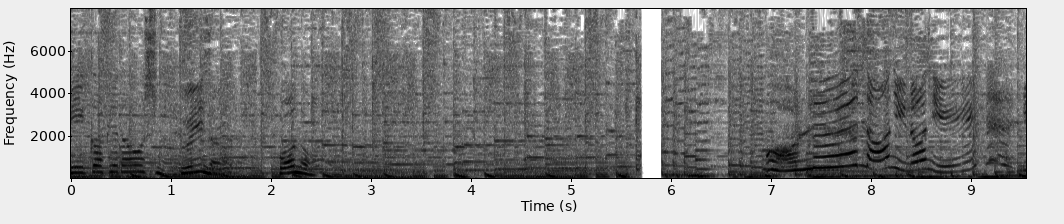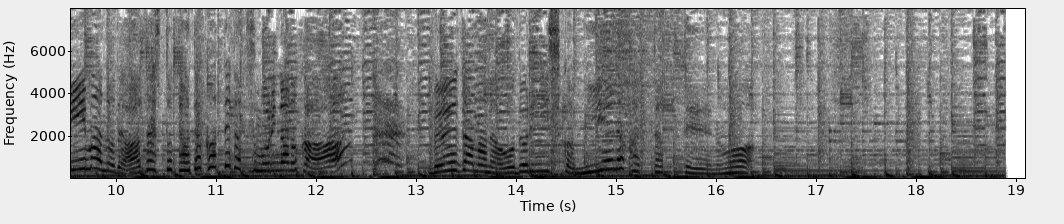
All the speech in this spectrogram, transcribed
見かけ倒しなウィナー。ボノ。あれ？何？何？今ので私と戦ってたつもりなのか？無様な踊りにしか見えなかったっての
